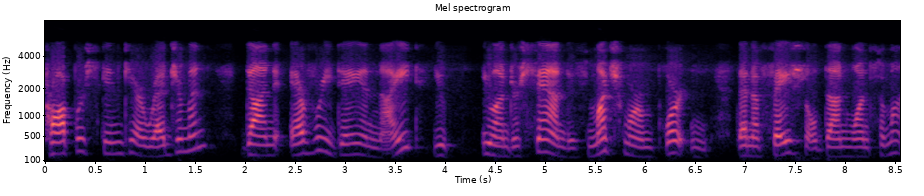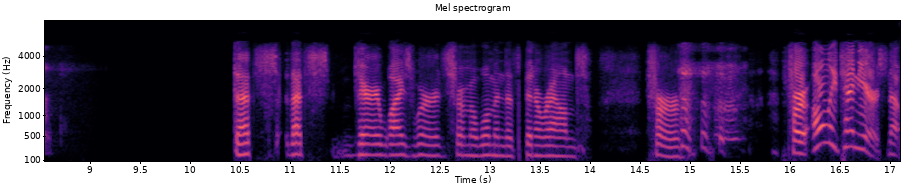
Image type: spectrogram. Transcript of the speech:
proper skincare regimen done every day and night. You you understand is much more important than a facial done once a month. That's that's very wise words from a woman that's been around for for only 10 years. No.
